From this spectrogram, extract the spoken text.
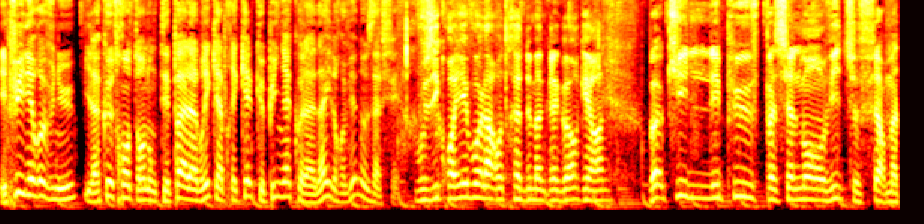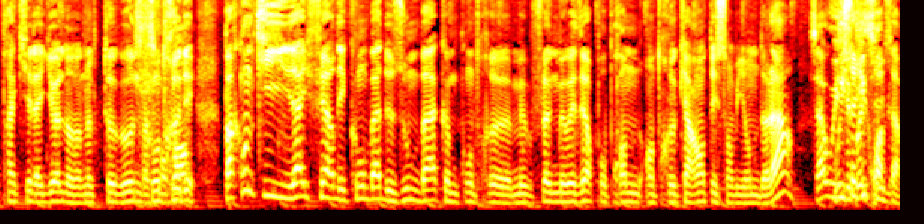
Et puis il est revenu. Il a que 30 ans, donc t'es pas à l'abri qu'après quelques pina coladas, il revienne aux affaires. Vous y croyez, vous, à la retraite de McGregor, Guérin? Bah, qu'il ait pu spatialement envie de se faire matraquer la gueule dans un octogone Ça contre des. Par contre, qu'il aille faire des combats de Zumba comme contre euh, Floyd Mayweather pour prendre entre 40 et 100 millions de dollars. Ça, oui, oui c'est ça j'y crois, ça.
